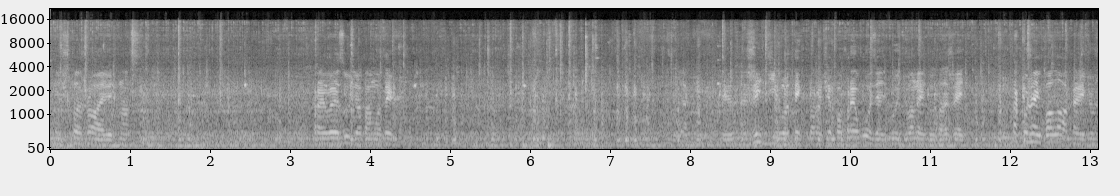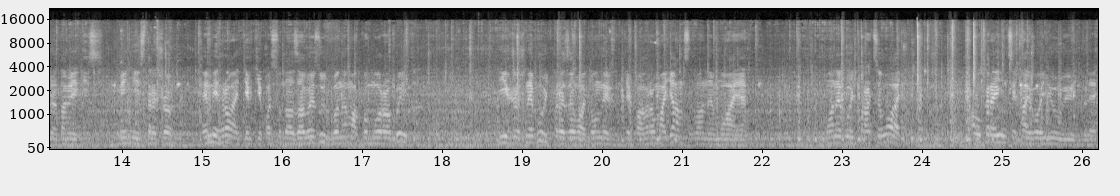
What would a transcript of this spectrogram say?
Уничтожають нас. Привезуть отам отих як їх, жидів отих, коротше, попривозять, будуть вони тут жити. Так уже й балакають вже там якісь міністри, що емігрантів типу, сюди завезуть, бо нема кому робити. Їх же ж не будуть призивати, у них типу, громадянства немає. Вони будуть працювати, а українці хай воюють, блядь.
